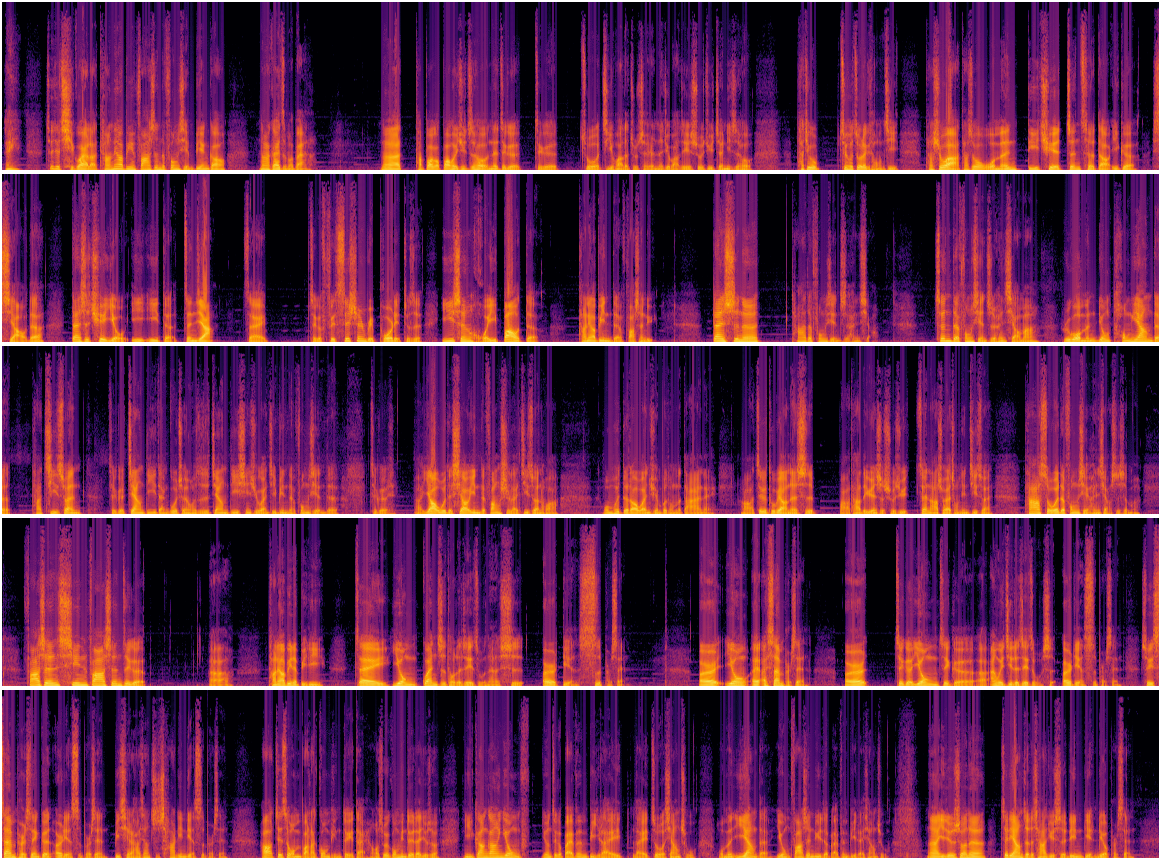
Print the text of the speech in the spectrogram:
哎，这就奇怪了。糖尿病发生的风险变高，那该怎么办？那他报告报回去之后，那这个这个做计划的主持人呢，就把这些数据整理之后，他就最后做了一个统计。他说啊，他说我们的确侦测到一个小的，但是却有意义的增加，在这个 physician reported 就是医生回报的糖尿病的发生率，但是呢，它的风险值很小。真的风险值很小吗？如果我们用同样的它计算这个降低胆固醇或者是降低心血管疾病的风险的这个啊药物的效应的方式来计算的话，我们会得到完全不同的答案呢。啊，这个图表呢是把它的原始数据再拿出来重新计算，它所谓的风险很小是什么？发生新发生这个啊糖尿病的比例，在用冠状头的这一组呢是。二点四 percent，而用呃呃三 percent，而这个用这个呃安慰剂的这组是二点四 percent，所以三 percent 跟二点四 percent 比起来好像只差零点四 percent。好，这次我们把它公平对待。好，所谓公平对待就是说，你刚刚用用这个百分比来来做相除，我们一样的用发生率的百分比来相除。那也就是说呢，这两者的差距是零点六 percent，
